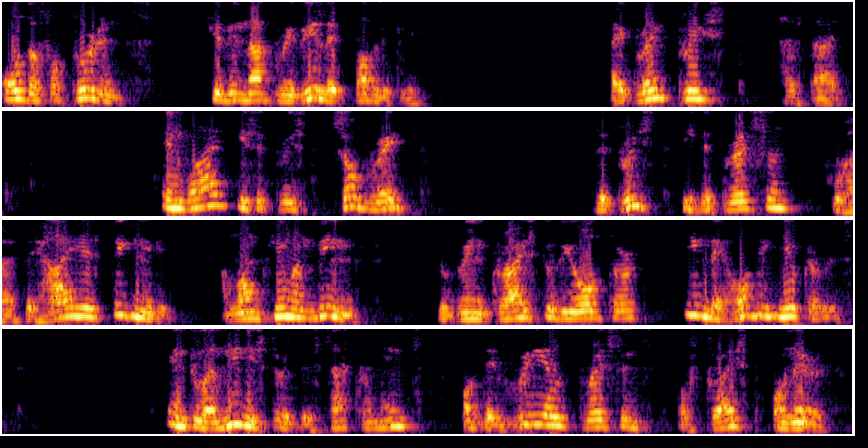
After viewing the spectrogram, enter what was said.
Although for prudence, he did not reveal it publicly. A great priest has died. And why is a priest so great? The priest is the person who has the highest dignity among human beings to bring Christ to the altar in the Holy Eucharist and to administer the sacraments of the real presence of Christ on earth.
